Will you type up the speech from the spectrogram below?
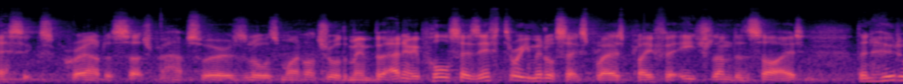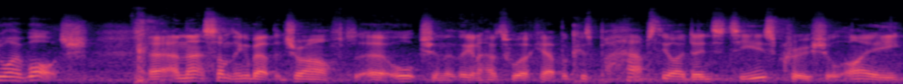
Essex crowd as such, perhaps, whereas Lord's might not draw them in. But anyway, Paul says if three Middlesex players play for each London side, then who do I watch? Uh, and that's something about the draft uh, auction that they're going to have to work out because perhaps the identity is crucial, i.e.,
